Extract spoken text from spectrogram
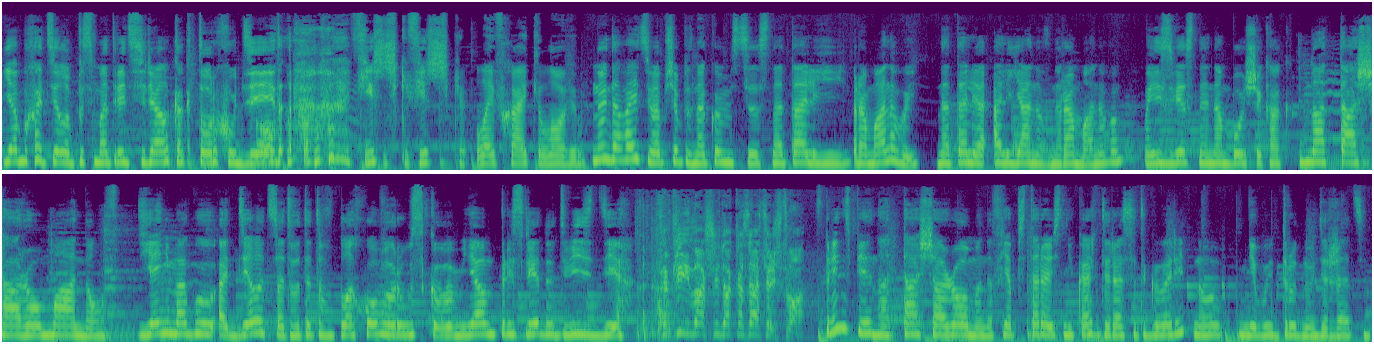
Я бы хотела посмотреть сериал, как Тор худеет. Фишечки, фишечки, лайфхаки ловим. Ну и давайте вообще познакомимся с Натальей Романовой. Наталья Альяновна Романова, известная нам больше как Наташа Романов. Я не могу отделаться от вот этого плохого русского. Меня он преследует везде. Какие ваши доказательства? В принципе, Наташа Романов. Я постараюсь не каждый раз это говорить, но мне будет трудно удержаться.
